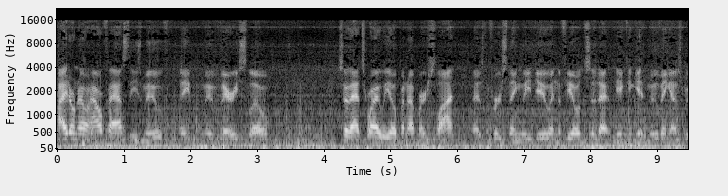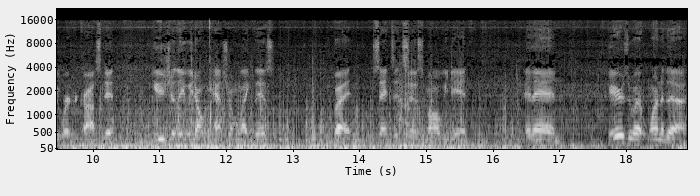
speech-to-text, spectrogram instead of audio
I don't know how fast these move. They move very slow. So that's why we open up our slot as the first thing we do in the field so that it can get moving as we work across it. Usually we don't catch them like this, but since it's so small, we did. And then here's what one of the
